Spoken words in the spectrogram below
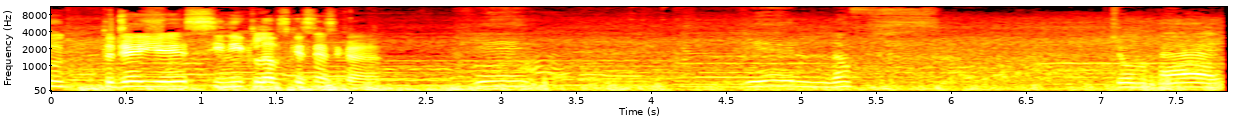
तू तुझे ये सीनिक लफ्ज किसने सिखाया? ये ये लफ्ज जो है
